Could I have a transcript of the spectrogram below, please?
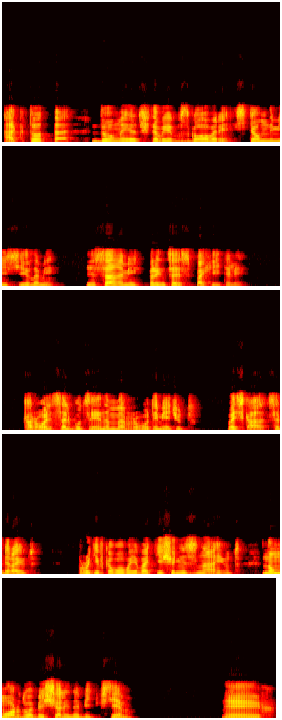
А кто-то думает, что вы в сговоре с темными силами и сами принцесс похитили. Король с Альбуцином рвут и мечут, войска собирают. Против кого воевать еще не знают, но морду обещали набить всем. Эх,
